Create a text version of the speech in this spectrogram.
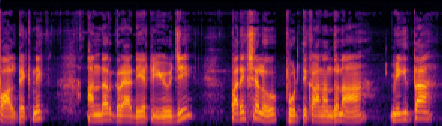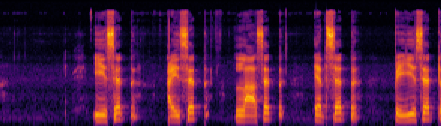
పాలిటెక్నిక్ అండర్ గ్రాడ్యుయేట్ యూజీ పరీక్షలు పూర్తి కానందున మిగతా ECET ICET LAWCET EdCET PE CET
